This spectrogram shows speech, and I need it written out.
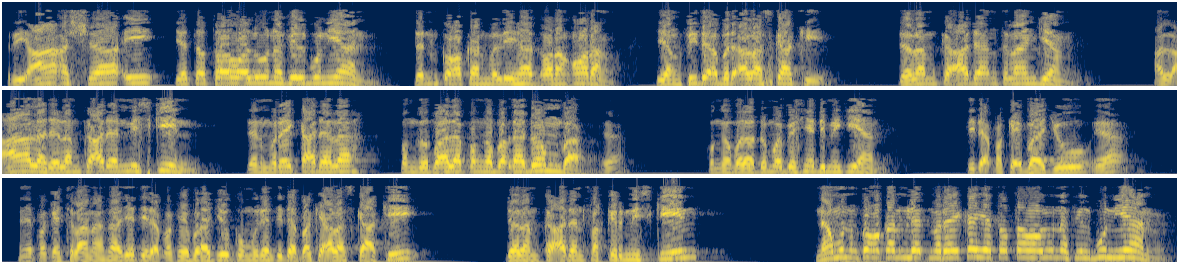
ri'a asya'i yatatawaluna fil bunyan. Dan kau akan melihat orang-orang yang tidak beralas kaki dalam keadaan telanjang. Al-ala dalam keadaan miskin dan mereka adalah penggembala-penggembala domba ya. Penggembala domba biasanya demikian. Tidak pakai baju ya, hanya pakai celana saja, tidak pakai baju, kemudian tidak pakai alas kaki, dalam keadaan fakir miskin, namun engkau akan melihat mereka ya tatawaluna fil bunyan.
